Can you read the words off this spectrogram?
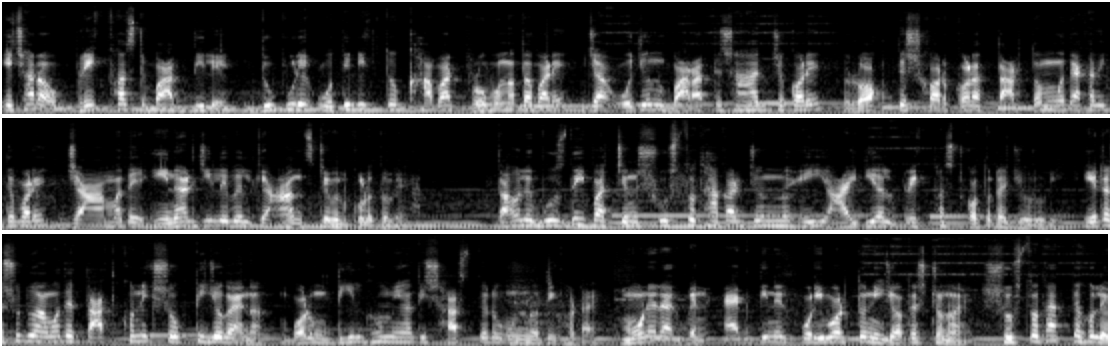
এছাড়াও ব্রেকফাস্ট বাদ দিলে দুপুরে অতিরিক্ত খাবার প্রবণতা বাড়ে, যা ওজন বাড়াতে সাহায্য করে, রক্তে শর্করার তারতম্য দেখা দিতে পারে, যা আমাদের এনার্জি লেভেলকে আনস্টেবল করে তোলে। তাহলে বুঝতেই পাচ্ছেন সুস্থ থাকার জন্য এই আইডিয়াল ব্রেকফাস্ট কতটা জরুরি। এটা শুধু আমাদের তাৎক্ষণিক শক্তি যোগায় না, বরং দীর্ঘমেয়াদী স্বাস্থ্যেরও উন্নতি ঘটায়। মনে রাখবেন, একদিনের পরিবর্তনই যথেষ্ট নয়। সুস্থ থাকতে হলে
